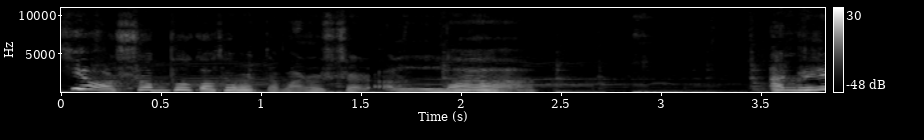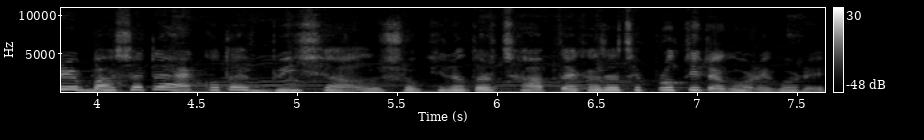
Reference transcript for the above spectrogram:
কি অসভ্য কথাবার্তা মানুষটার, আল্লাহ! আনভিরের বাসাটা এক কথায় বিশাল শৌখিনতার ছাপ দেখা যাচ্ছে প্রতিটা ঘরে ঘরে।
